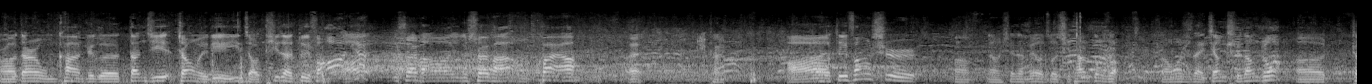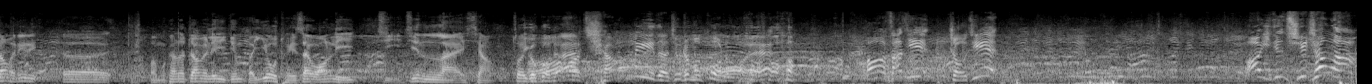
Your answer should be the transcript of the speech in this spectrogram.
啊。但是，我们看这个单击，张伟丽一脚踢在对方啊，你看一个摔法，一个摔法很快啊，哎，看，哦，对方是。啊，那现在没有做其他的动作，双方是在僵持当中。呃，张伟丽，呃，我们看到张伟丽已经把右腿再往里挤进来，想做一个过腿，哦，强力的就这么过了腿。哦，砸击，肘击。啊，已经齐撑了，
